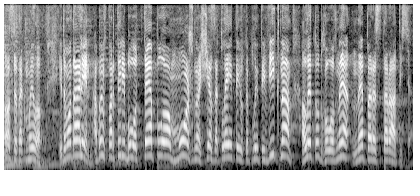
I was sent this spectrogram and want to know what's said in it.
Оце так мило. Ідемо далі. Аби в квартирі було тепло, можна ще заклеїти і утеплити вікна, але тут головне не перестаратися.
